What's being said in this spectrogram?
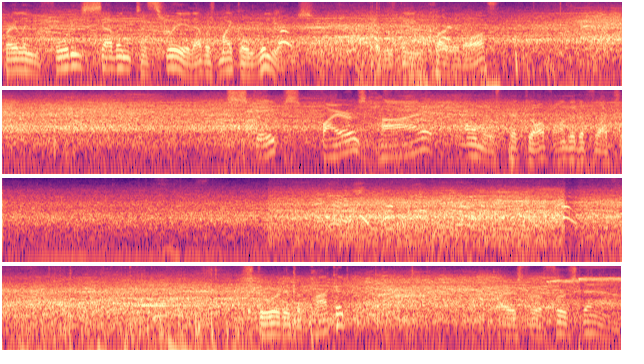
Trailing 47 to 3. That was Michael Williams. That was being carted off. Escapes, fires high, almost picked off on the deflection. Stewart in the pocket. Fires for a first down.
